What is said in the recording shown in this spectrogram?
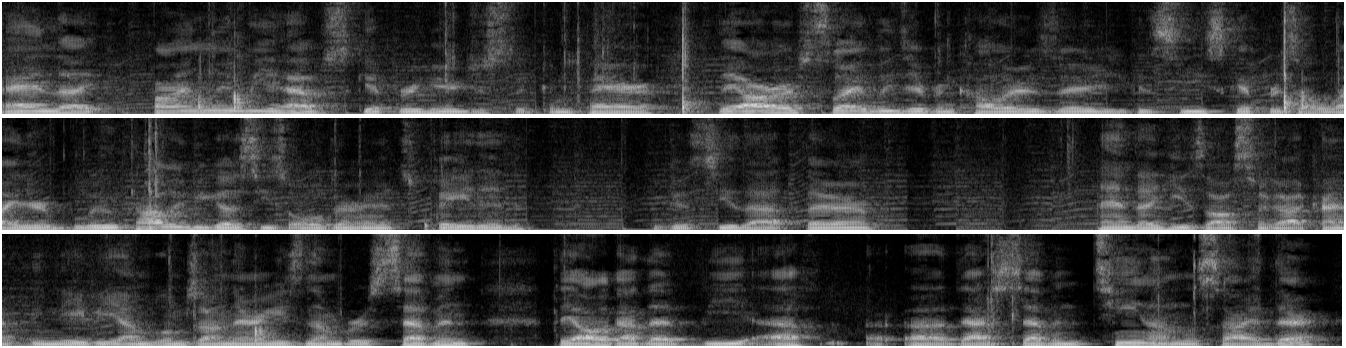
And uh, finally we have Skipper here just to compare. They are slightly different colors there. You can see Skipper's a lighter blue, probably because he's older and it's faded. You can see that there. And he's also got kind of the Navy emblems on there. He's number 7. They all got that VF-17 uh, on the side there.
